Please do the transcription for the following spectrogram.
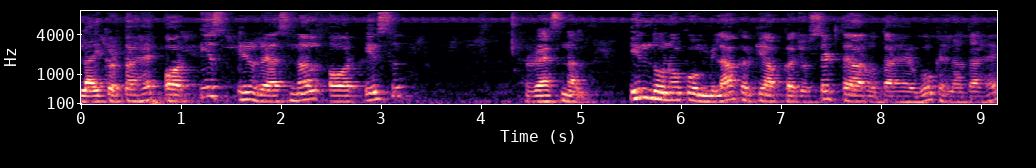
लाई करता है और इस इरेशनल और इस रैशनल इन दोनों को मिला करके आपका जो सेट तैयार होता है, वो कहलाता है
